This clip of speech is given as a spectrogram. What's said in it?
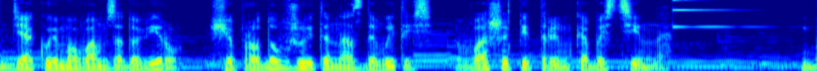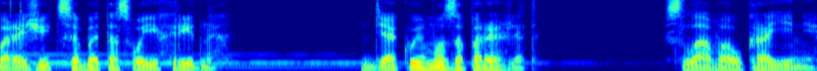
Дякуємо вам за довіру, що продовжуєте нас дивитись, ваша підтримка безцінна. Бережіть себе та своїх рідних. Дякуємо за перегляд. Слава Україні!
